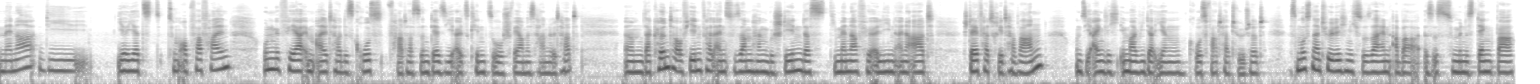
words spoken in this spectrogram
Männer, die ihr jetzt zum Opfer fallen, ungefähr im Alter des Großvaters sind, der sie als Kind so schwer misshandelt hat. Ähm, da könnte auf jeden Fall ein Zusammenhang bestehen, dass die Männer für Aline eine Art Stellvertreter waren und sie eigentlich immer wieder ihren Großvater tötet. Es muss natürlich nicht so sein, aber es ist zumindest denkbar,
